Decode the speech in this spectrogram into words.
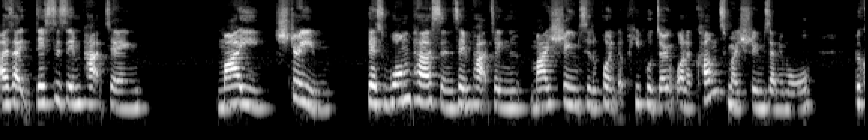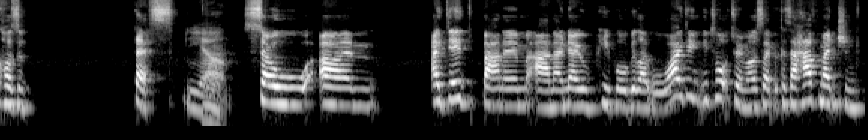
I was like, this is impacting my stream. This one person's impacting my stream to the point that people don't want to come to my streams anymore because of this. Yeah. So um, I did ban him, and I know people will be like, "Well, why didn't you talk to him?" I was like, "Because I have mentioned,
